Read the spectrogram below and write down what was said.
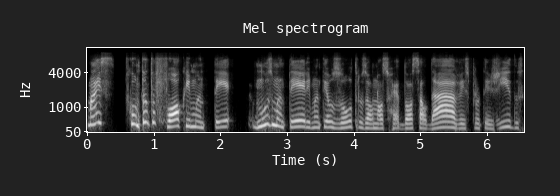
Mas com tanto foco em manter, nos manter e manter os outros ao nosso redor saudáveis, protegidos,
